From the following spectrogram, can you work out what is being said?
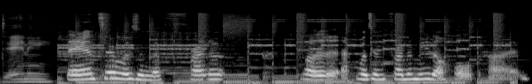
Danny. The answer was in the front of well, was in front of me the whole time.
